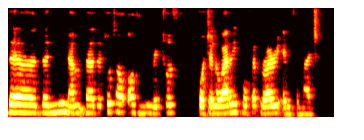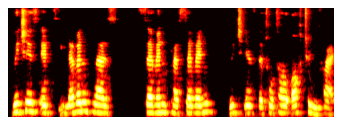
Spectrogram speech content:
the, the new number, the total of new mentors for January, for February, and for March, which is it's 11 plus seven plus seven, which is the total of 25.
